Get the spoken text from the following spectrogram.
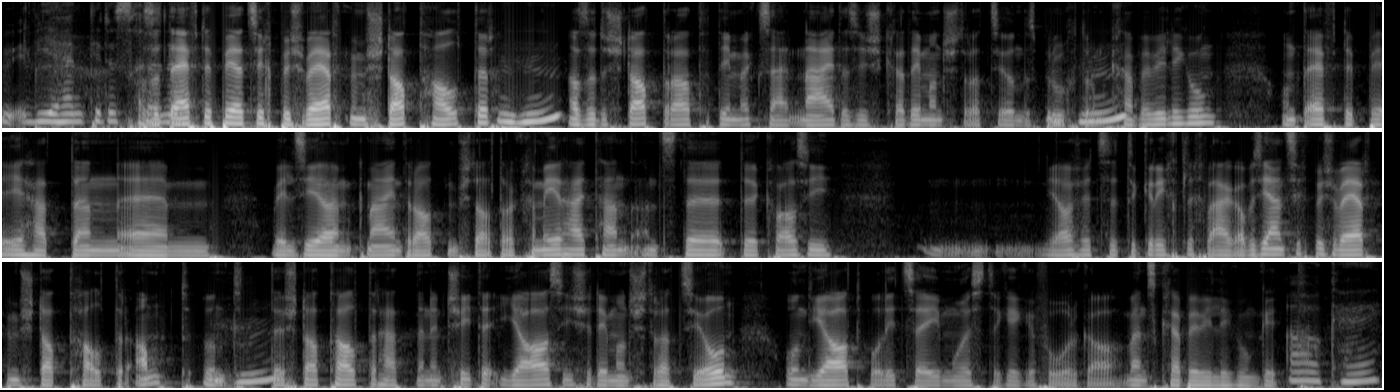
wie, wie haben die das Also die können? FDP hat sich beschwert beim Stadthalter. Mhm. Also der Stadtrat hat immer gesagt, nein, das ist keine Demonstration, das braucht darum Mhm. keine Bewilligung. Und die FDP hat dann, ähm, weil sie ja im Gemeinderat, im Stadtrat keine Mehrheit haben, haben sie den, den quasi, ja, ist jetzt nicht der gerichtliche Weg, aber sie haben sich beschwert beim Stadthalteramt und Mhm. der Stadthalter hat dann entschieden, ja, es ist eine Demonstration und ja, die Polizei muss dagegen vorgehen, wenn es keine Bewilligung gibt. Ah, okay.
